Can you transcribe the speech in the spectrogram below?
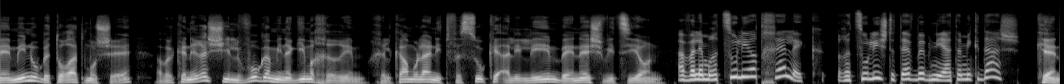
האמינו בתורת משה, אבל כנראה שילבו גם מנהגים אחרים. חלקם אולי נתפסו כעליליים בעיני שוויציון. אבל הם רצו להיות חלק, רצו להשתתף בבניית המקדש. כן,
